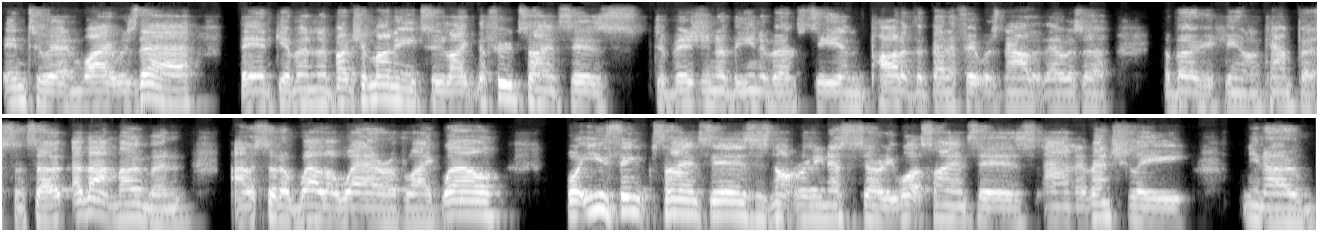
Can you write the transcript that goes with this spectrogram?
into it and why it was there they had given a bunch of money to like the food sciences division of the university and part of the benefit was now that there was a, a burger king on campus. And so at that moment i was sort of well aware of like well what you think science is is not really necessarily what science is. And eventually you know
